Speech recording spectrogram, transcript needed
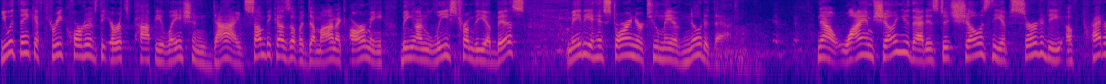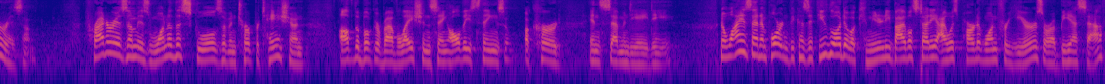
You would think if three quarters of the earth's population died, some because of a demonic army being unleashed from the abyss, maybe a historian or two may have noted that. Now, why I'm showing you that is it shows the absurdity of preterism. Preterism is one of the schools of interpretation of the book of Revelation saying all these things occurred in 70 AD. Now, why is that important? Because if you go to a community Bible study, I was part of one for years, or a BSF,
